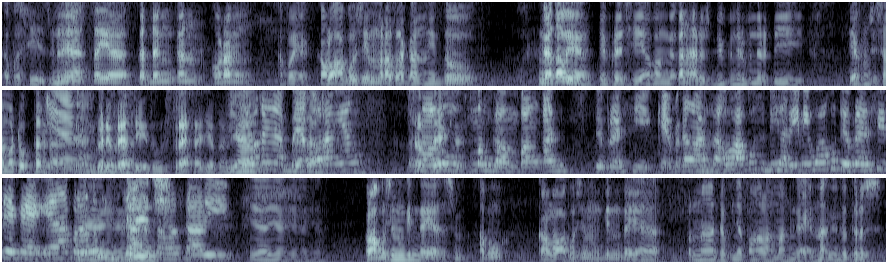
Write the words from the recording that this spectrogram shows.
apa sih sebenarnya kayak kadang kan orang apa ya? Kalau aku sih merasakan itu nggak tahu ya depresi apa enggak kan harus di bener-bener di diagnosis sama dokter kan. Iya. Ya, Bukan gitu. depresi itu, stres aja kan. Iya. Ya, makanya banyak orang yang terlalu menggampangkan depresi. Kayak mereka ngerasa, wah aku sedih hari ini, wah aku depresi deh kayaknya. Padahal Iya, tuh iya. enggak Cringe. sama sekali. Ya ya ya ya. Kalau aku sih mungkin kayak aku kalau aku sih mungkin kayak pernah ada punya pengalaman nggak enak gitu terus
